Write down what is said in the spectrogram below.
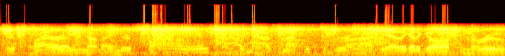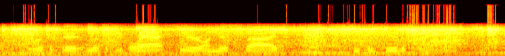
There's fire insurance company. There's fire on the inside now. It's not just the garage. Yeah, they got to go up in the roof. Look at the look at the glass here on this side. You can see the flames.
